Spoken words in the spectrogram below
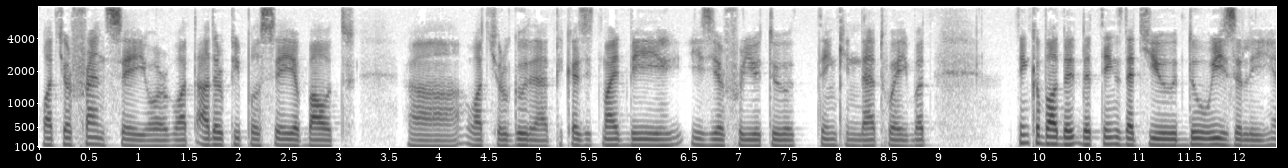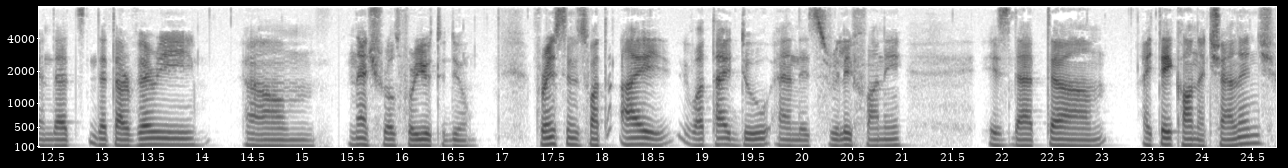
what your friends say or what other people say about uh, what you're good at because it might be easier for you to think in that way. But think about the, the things that you do easily and that that are very um, natural for you to do. For instance what i what i do and it's really funny is that um, i take on a challenge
